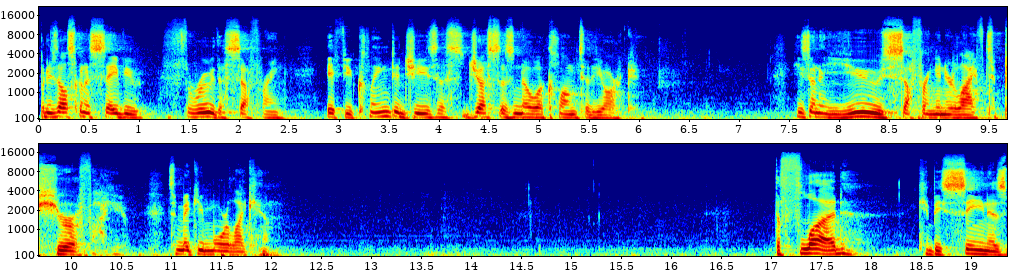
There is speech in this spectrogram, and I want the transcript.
but He's also going to save you through the suffering if you cling to Jesus just as Noah clung to the ark. He's going to use suffering in your life to purify you, to make you more like Him. The flood can be seen as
